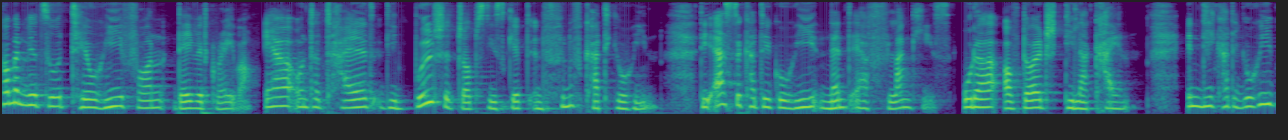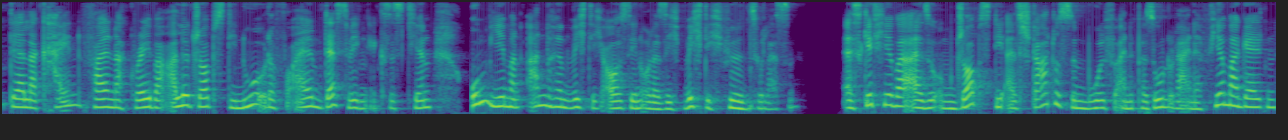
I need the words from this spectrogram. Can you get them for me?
Kommen wir zur Theorie von David Graeber. Er unterteilt die Bullshit-Jobs, die es gibt, in fünf Kategorien. Die erste Kategorie nennt er Flunkies oder auf Deutsch die Lakaien. In die Kategorie der Lakaien fallen nach Graeber alle Jobs, die nur oder vor allem deswegen existieren, um jemand anderen wichtig aussehen oder sich wichtig fühlen zu lassen. Es geht hierbei also um Jobs, die als Statussymbol für eine Person oder eine Firma gelten.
